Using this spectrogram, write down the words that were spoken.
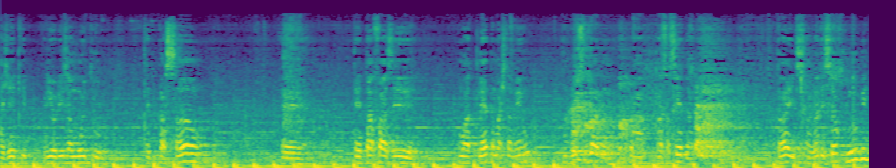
A gente prioriza muito educação, é, tentar fazer um atleta, mas também um, um bom cidadão para a sociedade. Então é isso. Agradecer ao clube.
